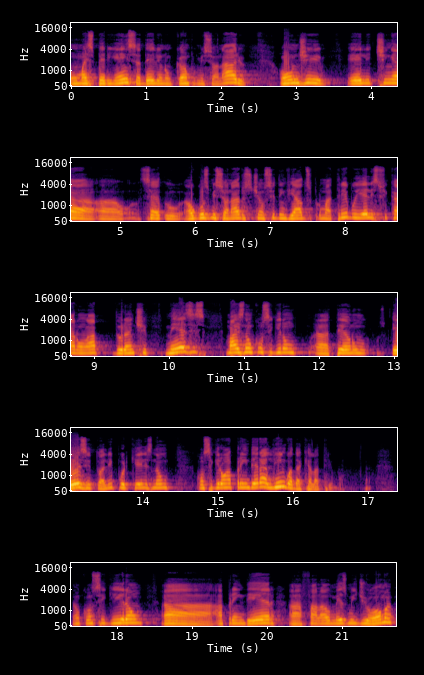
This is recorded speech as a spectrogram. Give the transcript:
uma experiência dele num campo missionário, onde ele tinha alguns missionários tinham sido enviados para uma tribo e eles ficaram lá durante meses, mas não conseguiram ter um êxito ali porque eles não conseguiram aprender a língua daquela tribo, não conseguiram a aprender a falar o mesmo idioma,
